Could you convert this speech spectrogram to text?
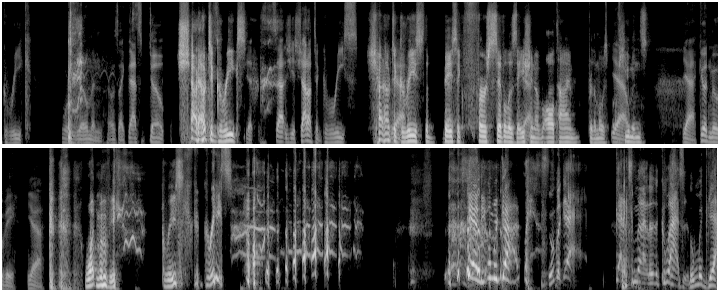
Greek or Roman. I was like, that's dope. shout out to Greeks. Yeah, shout out to Greece. Shout out to Yeah. Greece, the basic first civilization of all time for the most Yeah. humans. Yeah, good movie. Yeah, What movie? Grease? Grease. Sandy, oh my God. Oh my god, gotta come out of the closet. Oh my god.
